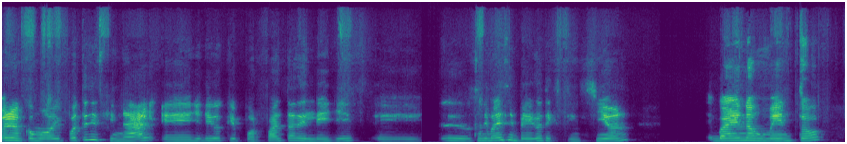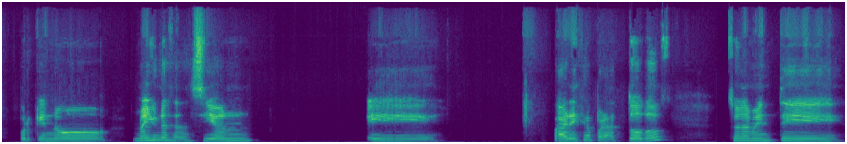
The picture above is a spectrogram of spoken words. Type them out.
Bueno, como hipótesis final, eh, yo digo que por falta de leyes, eh, los animales en peligro de extinción van en aumento porque no, no hay una sanción eh, pareja para todos, solamente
